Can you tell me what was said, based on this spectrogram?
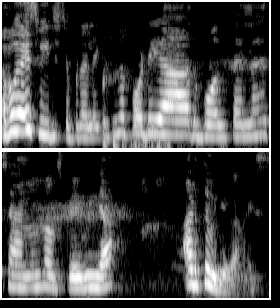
അപ്പോൾ ഗൈസ് വീഡിയോ ഇഷ്ടപ്പെട്ടാലേക്ക് സപ്പോർട്ട് ചെയ്യുക. അതുപോലെ തന്നെ ചാനൽ സബ്സ്ക്രൈബ് ചെയ്യുക. അടുത്ത വീഡിയോ കാണാം ഗൈസ്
